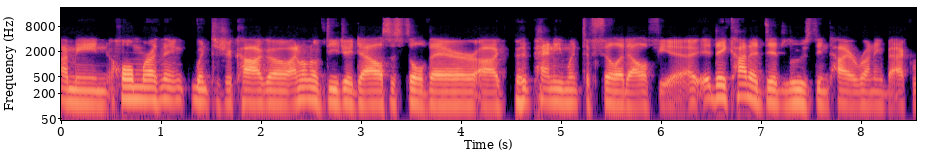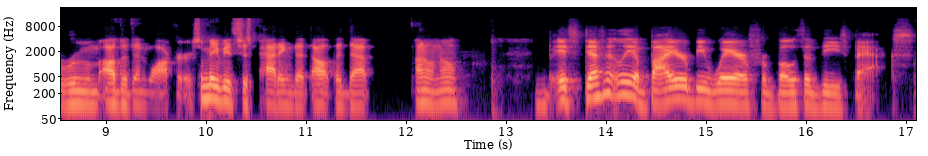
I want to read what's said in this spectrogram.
I mean, Homer, I think, went to Chicago. I don't know if DeeJay Dallas is still there. Uh, Penny went to Philadelphia. They kind of did lose the entire running back room other than Walker. So maybe it's just padding that out the depth. I don't know. It's definitely a buyer beware for both of these backs,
